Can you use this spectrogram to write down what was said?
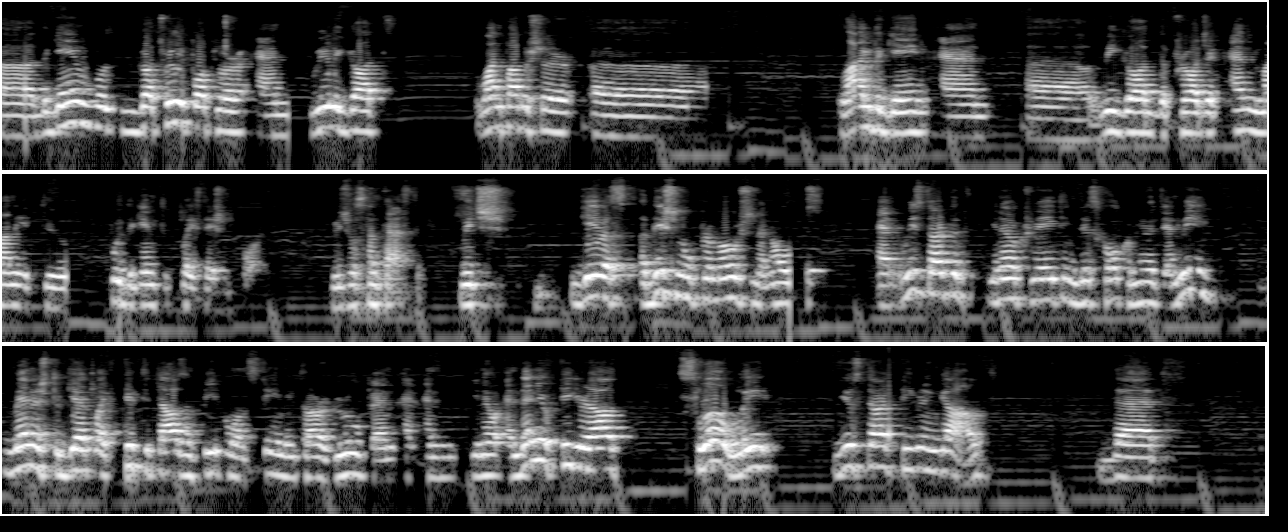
uh, the game was, got really popular and really got one publisher uh, liked the game and uh, we got the project and money to put the game to PlayStation 4, which was fantastic, which gave us additional promotion and all this. And we started, you know, creating this whole community and we managed to get like 50,000 people on Steam into our group and, and, and, you know, and then you figure out slowly you start figuring out that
